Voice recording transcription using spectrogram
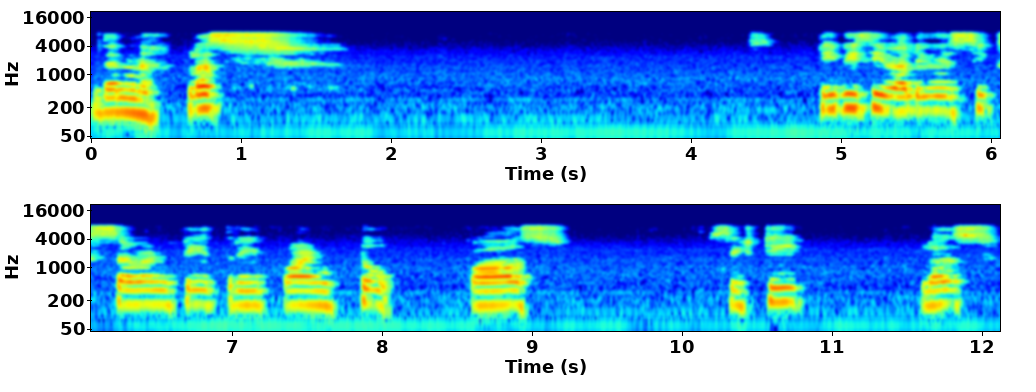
then plus TBC value is 673.2 cos 60 plus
